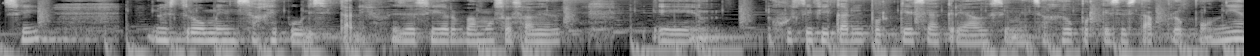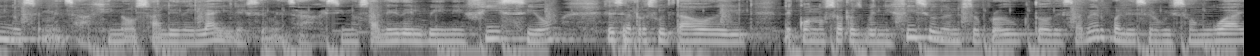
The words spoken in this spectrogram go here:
¿sí? nuestro mensaje publicitario. Es decir, vamos a saber eh, justificar el por qué se ha creado ese mensaje o por qué se está proponiendo ese mensaje. No sale del aire ese mensaje, sino sale del beneficio, es el resultado de, conocer los beneficios de nuestro producto, de saber cuál es el reason why,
